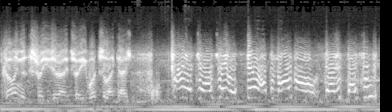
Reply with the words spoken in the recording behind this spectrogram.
Collingwood 303. What's the location? Pilot 03, we're still at the mobile service station.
